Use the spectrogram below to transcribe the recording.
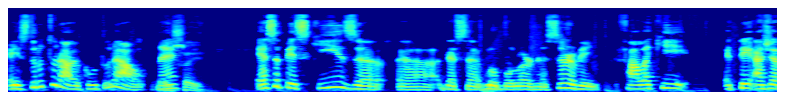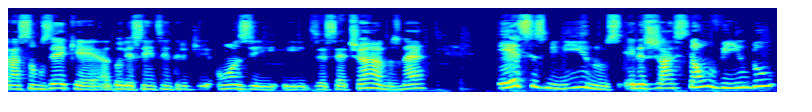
É estrutural, é cultural, É né? isso aí. Essa pesquisa ah, dessa Global Learner Survey fala que a geração Z, que é adolescentes entre de 11 e 17 anos, né? Esses meninos, eles já estão vindo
